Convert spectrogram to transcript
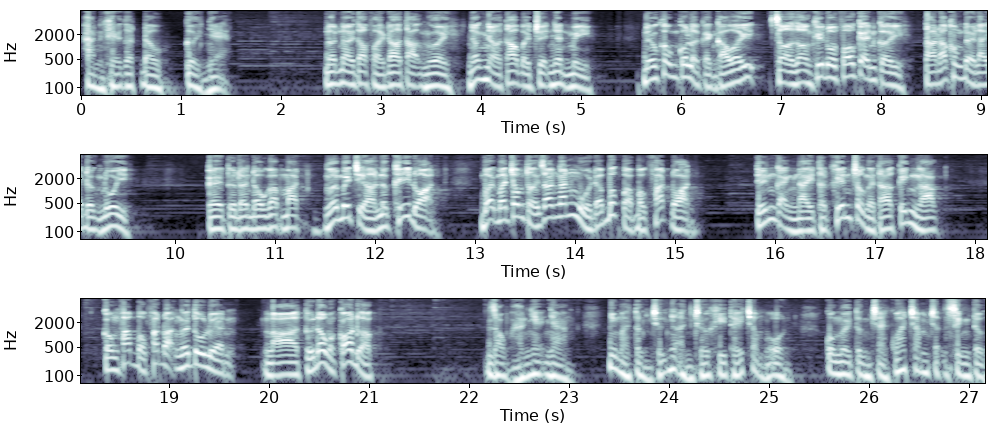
Hắn khẽ gật đầu, Cười nhẹ. Lần này ta phải đa tạ người, Nhắc nhở ta về chuyện nhân mì. Nếu không có lời cảnh cáo ấy, Sợ rằng khi đối phó Ken Cầy, Ta đã không để lại đường lui. Kể từ lần đầu gặp mặt, Ngươi mới chỉ ở lực khí đoạn. Vậy mà trong thời gian ngắn ngủi đã bước vào bộc phát đoạn. Tiến cảnh này thật khiến cho người ta kinh ngạc. Công pháp bộc phát đoạn ngươi tu luyện Là từ đâu mà có được? Giọng hắn nhẹ nhàng, Nhưng mà từng chữ như ẩn chứa khí thế trầm ổn Của người từng trải qua trăm trận sinh tử.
